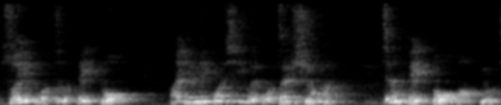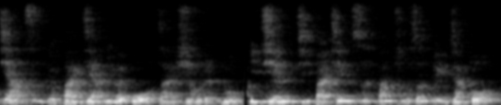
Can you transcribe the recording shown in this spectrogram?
所以我这个被剁啊也没关系，因为我在修嘛。这种被堕哈有价值有代价，因为我在修忍辱。以前几百千次当畜生给人家堕，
